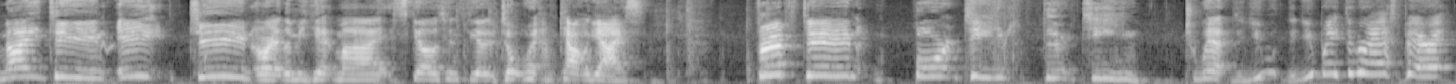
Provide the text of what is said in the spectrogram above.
19, 18. All right, let me get my skeletons together. Don't worry, I'm counting, guys. 15, 14, 13, 12. Did you did you break the grass, parrot?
